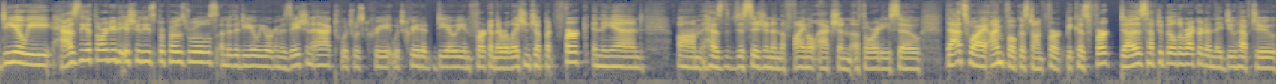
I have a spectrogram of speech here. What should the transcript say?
DOE has the authority to issue these proposed rules under the DOE Organization Act, which was create which created DOE and FERC and their relationship. But FERC, in the end, um, has the decision and the final action authority. So that's why I'm focused on FERC because FERC does have to build a record and they do have to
